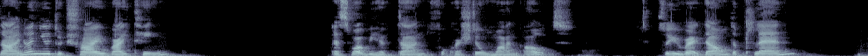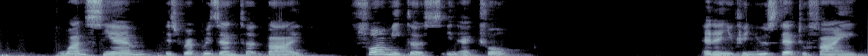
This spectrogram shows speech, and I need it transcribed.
Now I want you to try writing as what we have done for question 1 out. So you write down the plan 1 cm is represented by 4 meters in actual. And then you can use that to find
